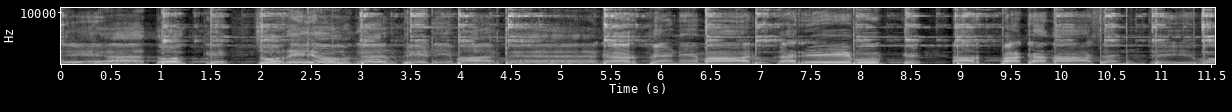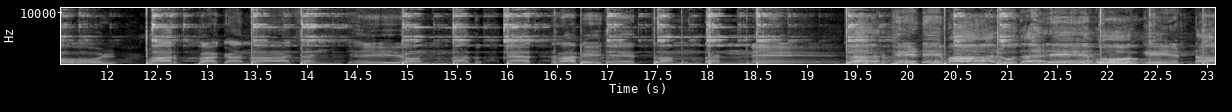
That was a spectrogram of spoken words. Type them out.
ദേഹത്തൊക്കെ ചൊറിയോ ഗർഭിണിമാർക്ക്. ഗർഭിണിമാരുതരേവുക്ക് അർഭകനാശം ചെയ്യുമ്പോൾ അർഭകനാശം ചെയ്യുന്നതു എത്ര വിചിത്രം തന്നെ. ഗർഭിണിമാരുദരേ ഭൂക്കിട്ടാർഭകനാശം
